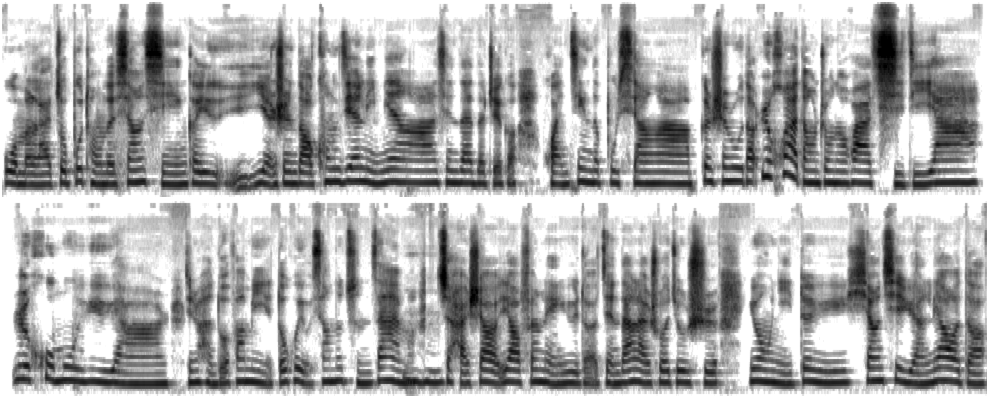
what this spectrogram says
我们来做不同的香型，可以延伸到空间里面啊，现在的这个环境的布香啊，更深入到日化当中的话，洗涤呀、日护沐浴呀，其实很多方面也都会有香的存在嘛。这还是要要分领域的。简单来说，就是用你对于香气原料的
